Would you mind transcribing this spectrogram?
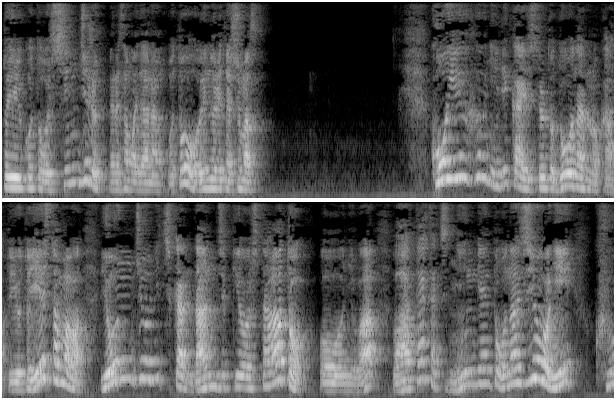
ということを信じる皆様であらんことをお祈りいたします。こういうふうに理解するとどうなるのかというと、イエス様は40日間断食をした後には、私たち人間と同じように空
